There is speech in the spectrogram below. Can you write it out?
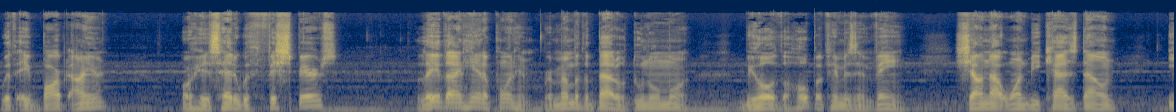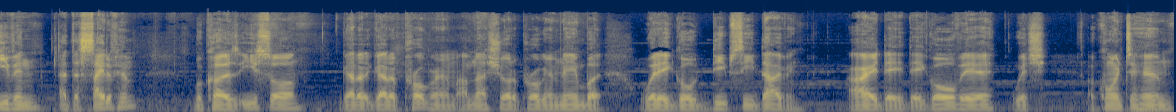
with a barbed iron, or his head with fish spears? Lay thine hand upon him, remember the battle, do no more. Behold, the hope of him is in vain. Shall not one be cast down even at the sight of him? Because Esau got a got a program, I'm not sure the program name, but where they go deep sea diving. Alright, they they go over there, which according to him,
